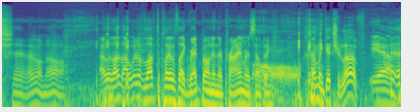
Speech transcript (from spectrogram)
shit, I don't know. I would love. I would have loved to play with like Redbone in their prime or something. Oh, come and get your love. Yeah.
